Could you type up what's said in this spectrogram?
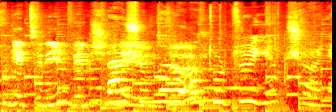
su getireyim. Bebişim ben de şunları yüzdür. oturtayım şöyle. Şöyle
